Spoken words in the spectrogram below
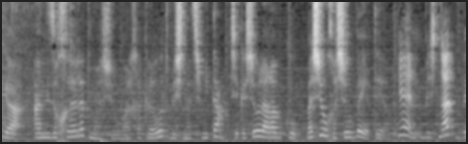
רגע, אני זוכרת משהו על חקלאות ושנת שמיטה, שקשור לרב קוק, משהו חשוב ביותר. כן, בשנת ב'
